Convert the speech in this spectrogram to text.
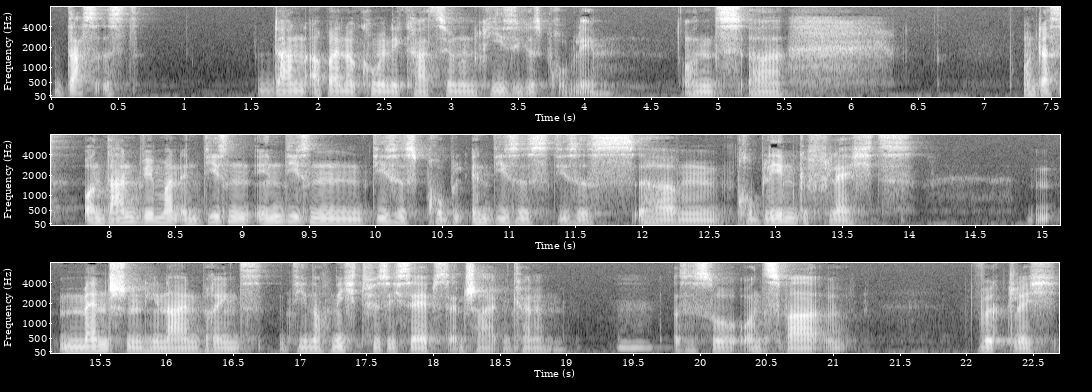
das ist dann aber in der Kommunikation ein riesiges Problem. Und äh, und das und dann, wie man in diesen in diesen dieses Problem in dieses dieses ähm, Problemgeflecht Menschen hineinbringt, die noch nicht für sich selbst entscheiden können. Mhm. Es ist so, und zwar wirklich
